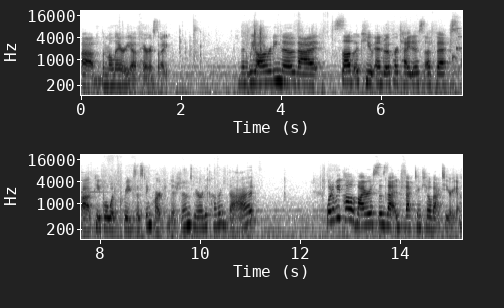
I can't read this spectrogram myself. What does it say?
um, the malaria parasite. And then we already know that subacute endocarditis affects uh, people with pre-existing heart conditions. We already covered that. What do we call viruses that infect and kill bacteria?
